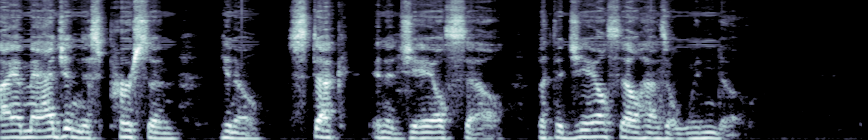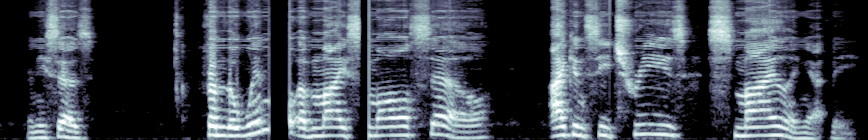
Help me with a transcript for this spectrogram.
I imagine this person, you know, stuck in a jail cell, but the jail cell has a window. And he says, from the window of my small cell, I can see trees smiling at me,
